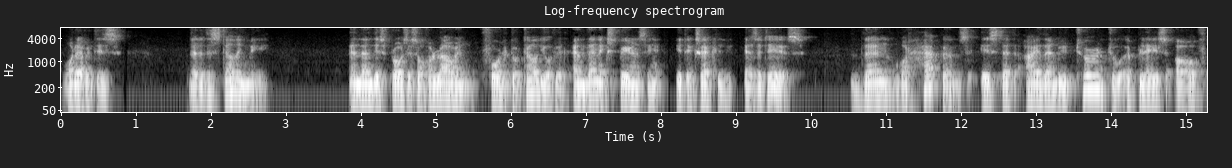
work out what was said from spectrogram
whatever it is that it is telling me. And then this process of allowing for the totality of it and then experiencing it exactly as it is then what happens is that i then return to a place of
